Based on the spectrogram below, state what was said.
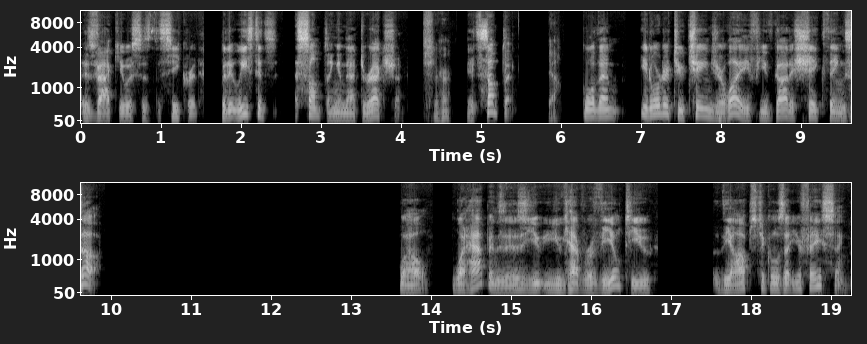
as vacuous as the secret, but at least it's something in that direction. Sure. It's something. Yeah. Well, then, in order to change your life, you've got to shake things up. Well, what happens is you you have revealed to you the obstacles that you're facing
